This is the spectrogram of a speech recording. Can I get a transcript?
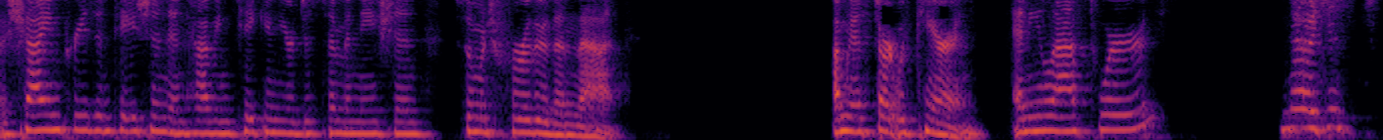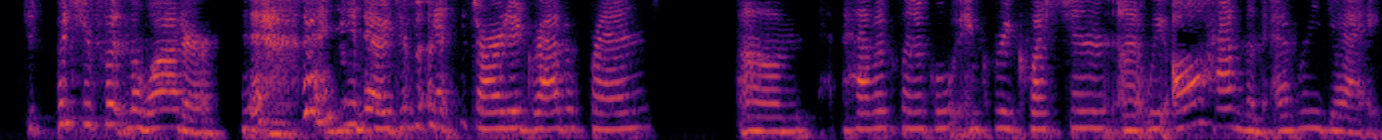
a SHINE presentation and having taken your dissemination so much further than that? I'm going to start with Karen. Any last words? No, just put your foot in the water. you know, just get started, grab a friend, um, have a clinical inquiry question. Uh, we all have them every day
